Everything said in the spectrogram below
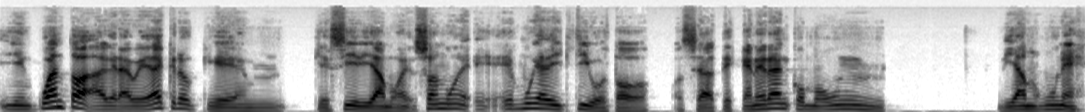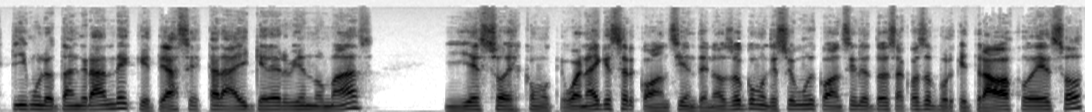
y en cuanto a gravedad, creo que mm, que sí, digamos, eh, son e, es muy adictivo todo. O sea, te generan como un, digamos, un estímulo tan grande que te hace estar ahí, querer viendo más. Y eso es como que, bueno, hay que ser consciente, ¿no? Yo como que soy muy consciente de todas esas cosas porque trabajo de eso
